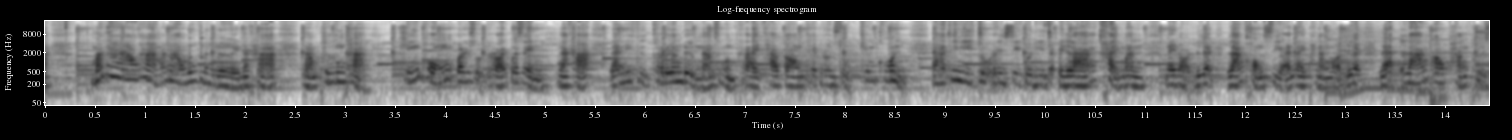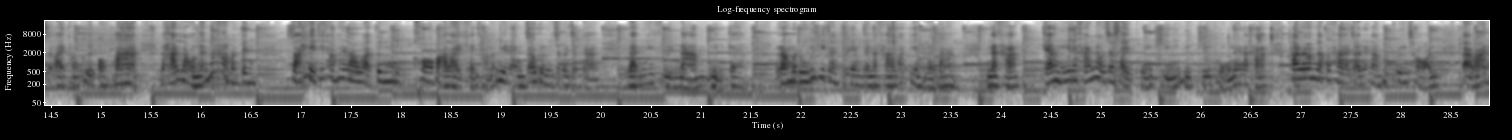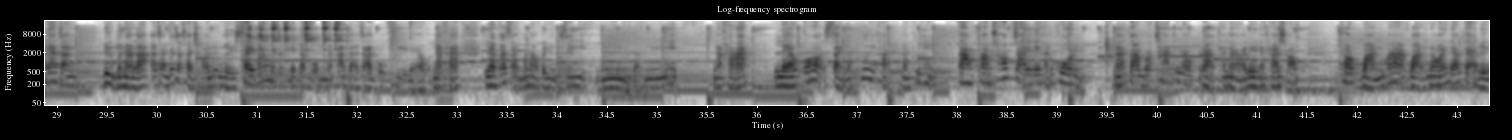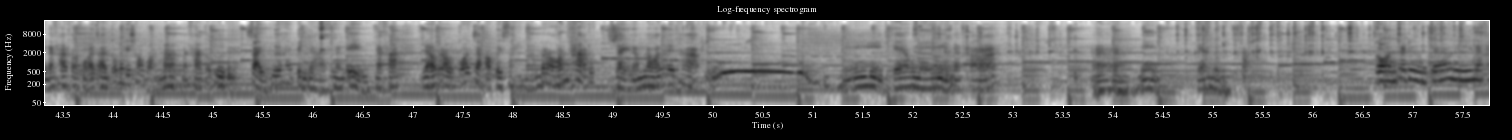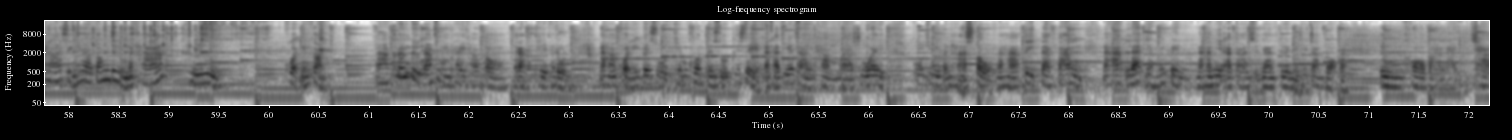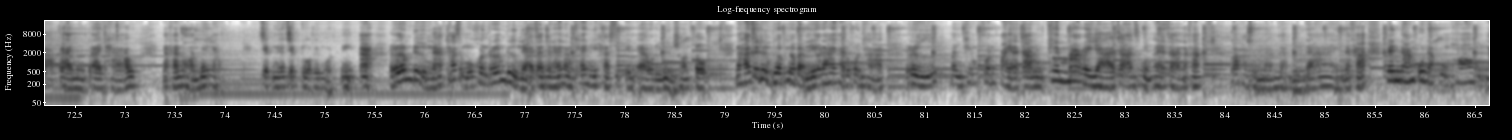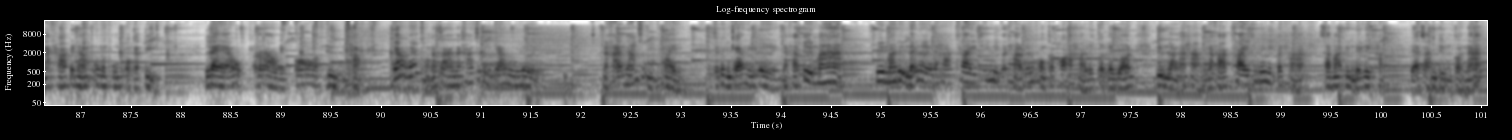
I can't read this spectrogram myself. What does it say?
มะนาวค่ะ มะนาวลูกหนึ่งเลยนะคะ น้ำผึ้งค่ะ ขิงผงบริสุทธิ์ร้อยเปอร์เซ็นต์นะคะ และนี่คือเครื่องดื่มน้ำสมุนไพรคาวตองเทปรุนสูตรเข้มข้นนะคะที่มีจุลินทรีย์ตัวดีจะไปล้างไขมันในหลอดเลือด ล้างของเสียในผนังหลอดเลือด และล้างเอาผังผืดสลายผังผืดออกมานะคะเหล่านั้นนะคะมันเป็นสาเหตุที่ทำให้เราอะตึงคอบ่าไหล่แขนขาไม่มีแรงเจ้าตัวนี้จะไปจัดการ และนี่คือน้ำหนึ่งแก้ว เรามาดูวิธีการเตรียมกันนะคะ ว่าเตรียมอะไรบ้างนะคะ แก้วนี้นะคะ เราจะใส่ผงขิงหรือขิงผงเนี่ยนะคะ ถ้าเริ่มรับประทานอาจารย์แนะนำให้ครึ่งช้อน แต่ว่าอันนี้อาจารย์ดื่มมานานละอาจารย์ก็จะใส่ช้อนหนึ่งเลยใส่บ้างมันจะเผ็ดและผมนะคะแต่อาจารย์โอเคแล้วนะคะ แล้วก็ใส่มะนาวไปหนึ่งซี่นี่แบบนี้นะคะ แล้วก็ใส่น้ำผึ้งค่ะน้ำผึ้งตามความชอบใจเลยค่ะทุกคนนะตามรสชาติที่เราปรารถนาเลยนะคะ ชอบ ชอบหวานมากหวานน้อยแล้วแต่เลยนะคะแต่ของอาจารย์ก็ไม่ได้ชอบหวานมากนะคะ ก็คือใส่เพื่อให้เป็นยาเท่านั้นเองนะคะ แล้วเราก็จะเอาไปใส่น้ำร้อนค่ะ ใส่น้ำร้อนเลยค่ะนี่แก้วหนึ่งนะคะอ่านี่แก้วหนึ่งก่อนจะดื่มแก้วนี้นะคะ สิ่งที่เราต้องดื่มนะคะ คือขวดนี้ก่อน นะคะเครื่องดื่มน้ำสมุนไพรคาวตองจากเทพดลนะคะขวดนี้เป็นสูตรเข้มข้นเป็นสูตรพิเศษนะคะที่อาจารย์ทำมาช่วยผู้ที่มีปัญหาสโตรกนะคะติดแตกตั้งนะคะและยังไม่เป็นนะคะมีอาการสัญญาณเตือนอย่างที่อาจารย์บอกอะตึงคอบ่าไหล่ชาปลายมือปลายเท้านะคะนอนไม่หลับ เจ็บเนื้อเจ็บตัวไปหมดนี่อะเริ่มดื่มนะ ถ้าสมมติคนเริ่มดื่มเนี่ยอาจารย์จะแนะนำแค่นี้ค่ะ10 ml หรือ 1 ช้อนโต๊ะนะคะจะดื่มเพียวๆแบบนี้ก็ได้ค่ะทุกคนค่ะหรือมันเข้มข้นไปอาจารย์เข้มมากเลยยาอาจารย์สมุนไพรอาจารย์นะคะก็ผสมน้ำแบบนี้ได้นะคะ เป็นน้ำอุณหภูมิห้องนะคะ เป็นน้ำอุณหภูมิปกติ แล้วเราก็ดื่มค่ะแก้วแรกของอาจารย์นะคะ จะเป็นแก้วนี้เลยนะคะ น้ำสมุนไพรจะเป็นแก้วนี้เลยนะคะ ตื่นมาตื่นมาดื่มได้เลยนะคะ ใครที่มีปัญหาเรื่องของกระเพาะอาหารหรือกรดไหลย้อนดื่มหลังอาหารนะคะ ใครที่ไม่มีปัญหาสามารถดื่มได้เลยค่ะเดี๋ยวอาจารย์ดื่มก่อนนะ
